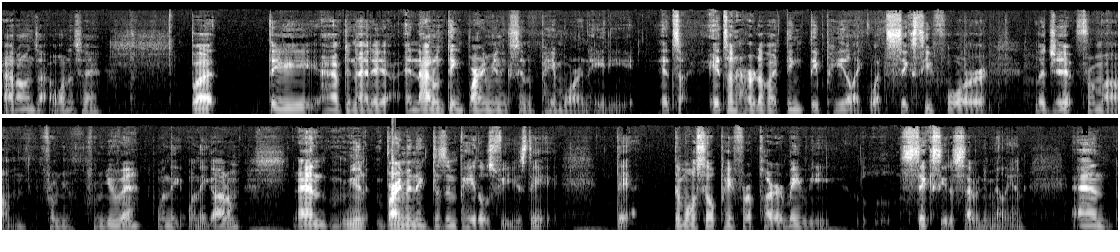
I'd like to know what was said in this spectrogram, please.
add-ons. I want to say, but they have denied it, and I don't think Bayern Munich's gonna pay more than eighty. It's it's unheard of. I think they paid like what sixty for de Ligt from um from from Juve when they when they got him, and Mun- Bayern Munich doesn't pay those fees. They they the most they'll pay for a player maybe sixty to seventy million, and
